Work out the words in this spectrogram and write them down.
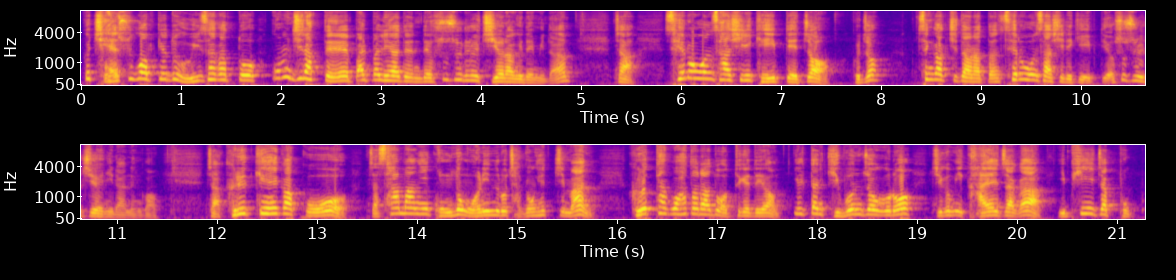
그 재수가 없게도 의사가 또 꼼지락대 빨리빨리 해야 되는데 수술을 지연하게 됩니다. 자 새로운 사실이 개입됐죠. 그죠? 생각지도 않았던 새로운 사실이 개입돼요. 수술 지연이라는 거. 자 그렇게 해갖고 자 사망이 공동 원인으로 작용했지만 그렇다고 하더라도 어떻게 돼요? 일단 기본적으로 지금 이 가해자가 이 피해자 복,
